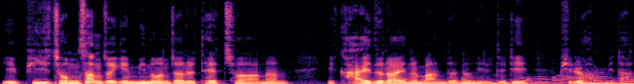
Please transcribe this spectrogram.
이 비정상적인 민원자를 대처하는 이 가이드라인을 만드는 일들이 필요합니다.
